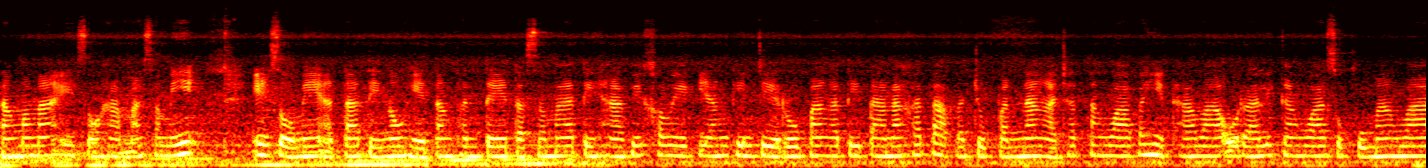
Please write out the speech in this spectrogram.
ตังมะมะเอโสหามัสมิเอโสเมอัตตาติโนเหตังพันเตตัสมาติหาพิขเวกยังกินจิรูปังอติตานาคตาปัจจุปันนังอชัตตังวาพหิทธาวาอุราลิกังวาสุขุมังวา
